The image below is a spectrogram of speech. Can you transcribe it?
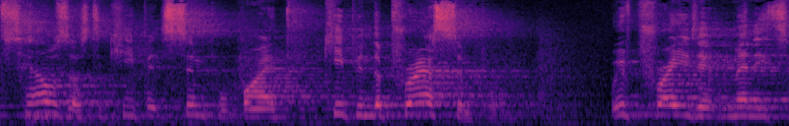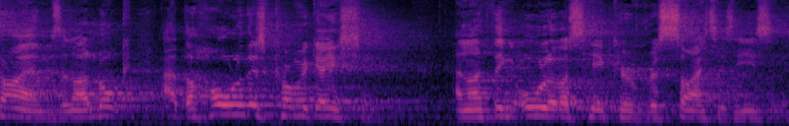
tells us to keep it simple by keeping the prayer simple. We've prayed it many times, and I look at the whole of this congregation, and I think all of us here could recite it easily.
